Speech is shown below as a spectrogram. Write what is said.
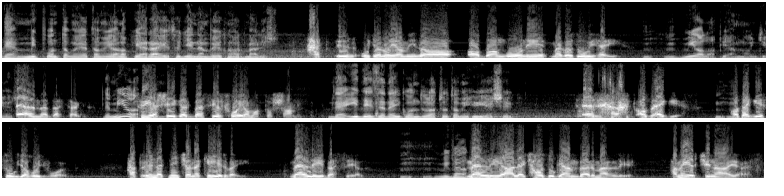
De mit mondtam olyat, ami alapján rájött, hogy én nem vagyok normális? Hát ön ugyanolyan, mint a, a Bangóni, meg az Újhelyi. Uh mhm. -huh. Mi alapján mondja ezt? Elmebeteg. De mi alapján? Hülyeséget beszél folyamatosan. De idézzen egy gondolatot, ami hülyeség. Ez, hát az egész. Uh -huh. Az egész úgy, ahogy volt. Hát önnek nincsenek érvei. Mellé beszél. Uh-huh. Mivel? Mellé áll egy hazug ember mellé. Hát miért csinálja ezt?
